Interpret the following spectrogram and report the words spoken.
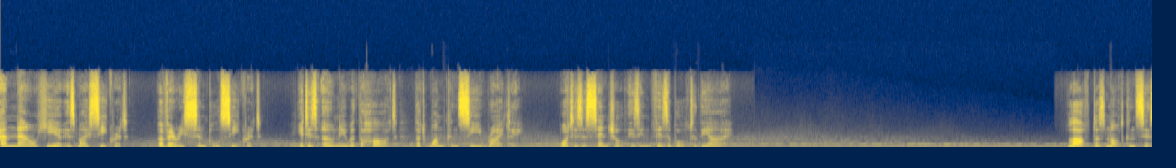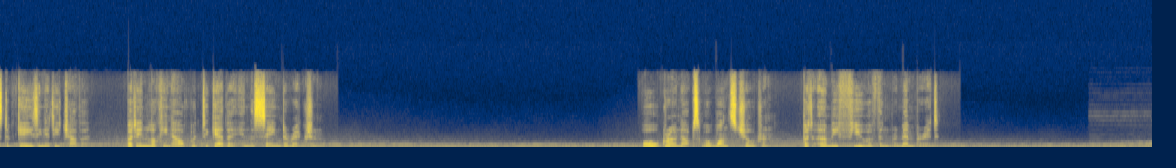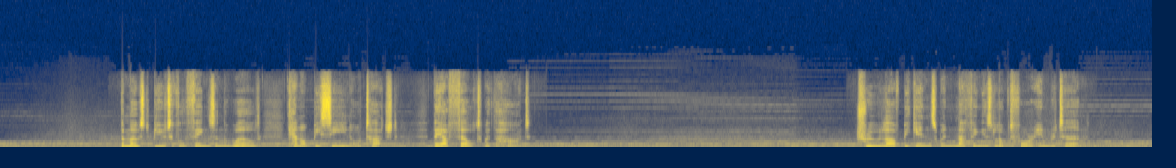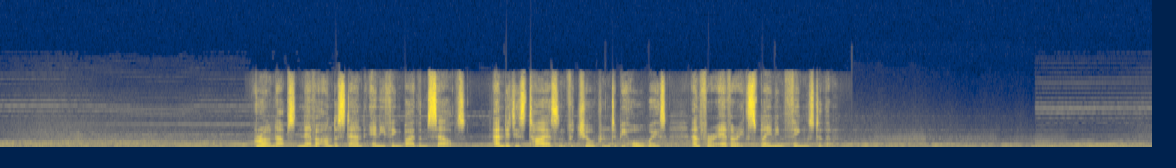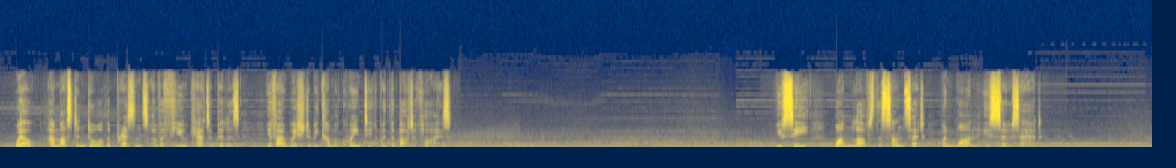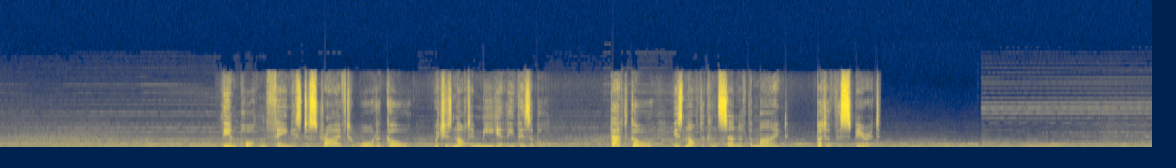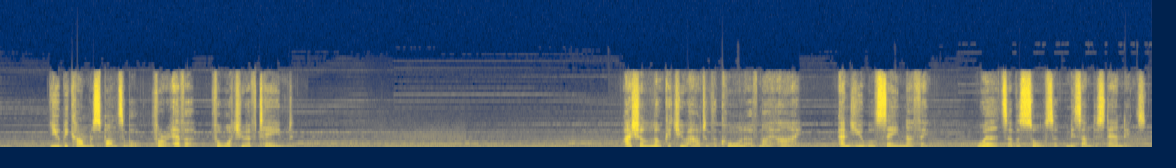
And now here is my secret, a very simple secret. It is only with the heart that one can see rightly. What is essential is invisible to the eye. Love does not consist of gazing at each other, but in looking outward together in the same direction. All grown ups were once children, but only few of them remember it. The most beautiful things in the world cannot be seen or touched, they are felt with the heart. True love begins when nothing is looked for in return. Grown ups never understand anything by themselves, and it is tiresome for children to be always and forever explaining things to them. Well, I must endure the presence of a few caterpillars if I wish to become acquainted with the butterflies. You see, one loves the sunset when one is so sad. The important thing is to strive toward a goal which is not immediately visible. That goal is not the concern of the mind, but of the spirit. You become responsible forever for what you have tamed. I shall look at you out of the corner of my eye, and you will say nothing. Words are the source of misunderstandings.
